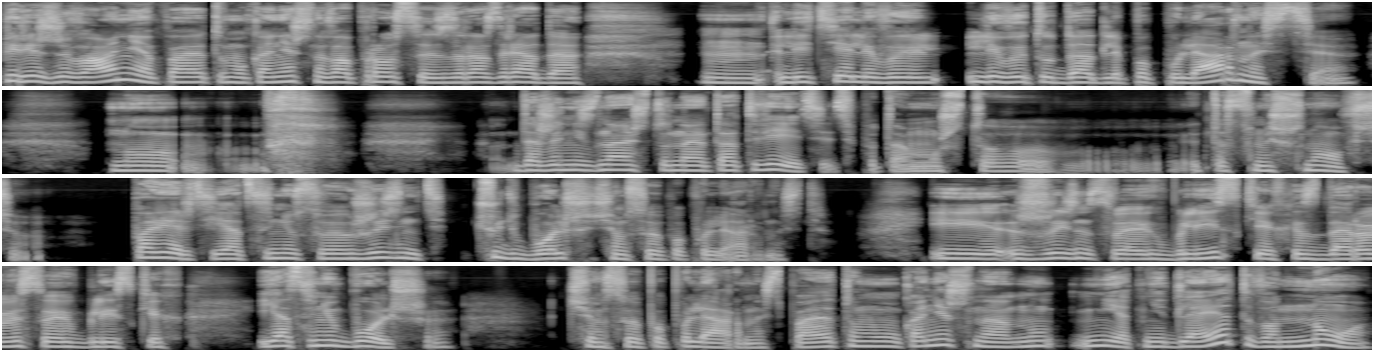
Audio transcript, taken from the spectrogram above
переживания. Поэтому, конечно, вопросы из разряда летели вы ли вы туда для популярности, ну, даже не знаю, что на это ответить, потому что это смешно все. Поверьте, я ценю свою жизнь чуть больше, чем свою популярность. И жизнь своих близких, и здоровье своих близких я ценю больше, чем свою популярность. Поэтому, конечно, ну нет, не для этого, но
